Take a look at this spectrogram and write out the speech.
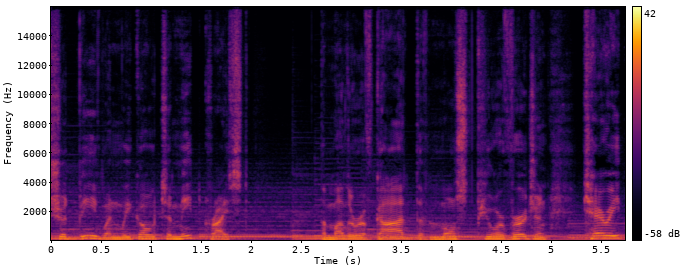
should be when we go to meet Christ. The Mother of God, the most pure Virgin, carried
